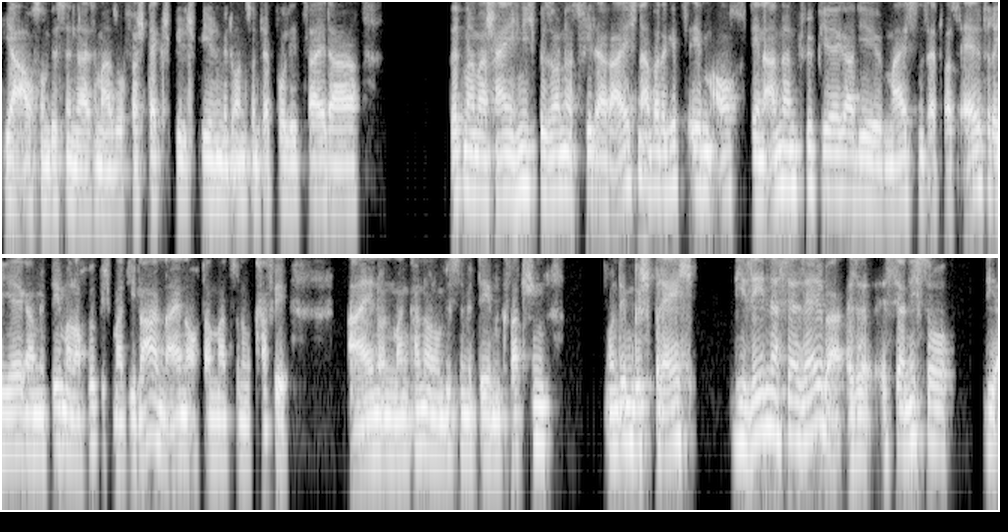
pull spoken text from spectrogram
ja auch so ein bisschen, also mal so Versteckspiel spielen mit uns und der Polizei. Da wird man wahrscheinlich nicht besonders viel erreichen, aber da gibt es eben auch den anderen Typ Jäger, die meistens etwas ältere Jäger, mit denen man auch wirklich mal, die laden einen auch dann mal zu einem Kaffee ein und man kann auch ein bisschen mit denen quatschen. Und im Gespräch, die sehen das ja selber. Also ist ja nicht so, die,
